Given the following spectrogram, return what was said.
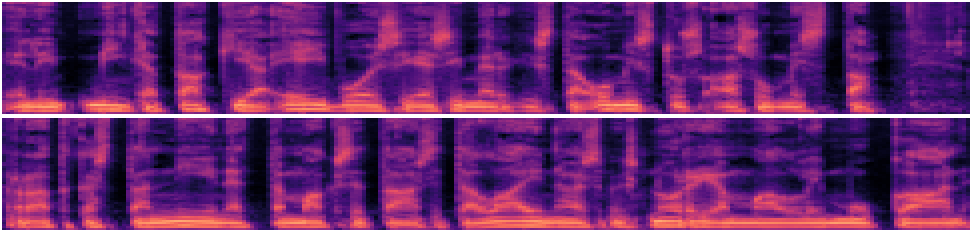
Eli minkä takia ei voisi esimerkiksi sitä omistusasumista ratkaista niin, että maksetaan sitä lainaa esimerkiksi Norjan mallin mukaan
